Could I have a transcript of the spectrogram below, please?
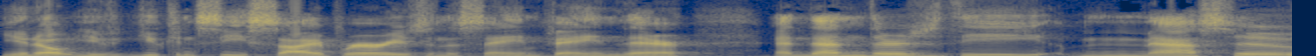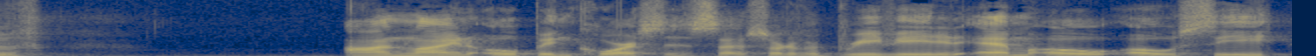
You know, you, you can see Cybraries in the same vein there. And then there's the massive online open courses, so sort of abbreviated MOOC,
